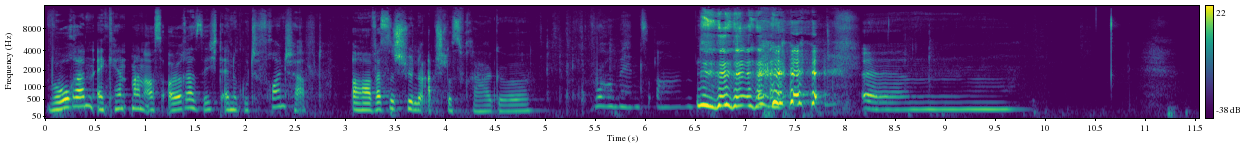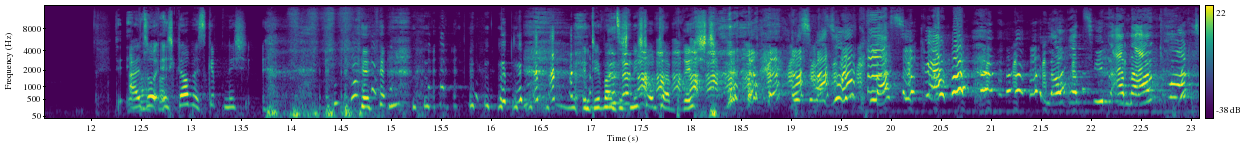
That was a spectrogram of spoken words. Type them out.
Woran erkennt man aus eurer Sicht eine gute Freundschaft? Oh, was eine schöne Abschlussfrage. Romance on. ähm, also ich glaube, es gibt nicht, indem man sich nicht unterbricht. Laura zieht an Antwort.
